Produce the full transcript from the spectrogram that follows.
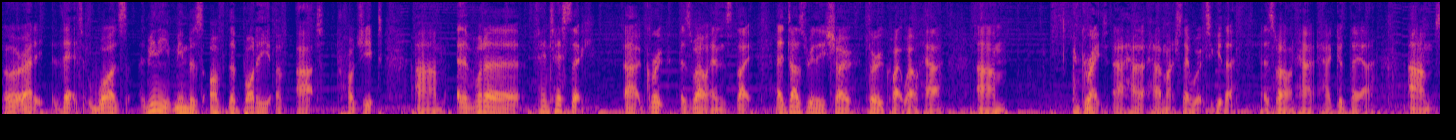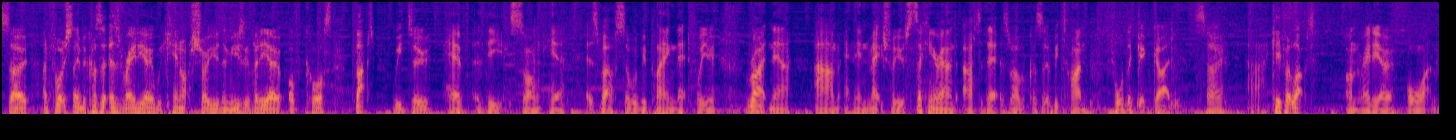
Alrighty, that was many members of the Body of Art project. Um, what a fantastic uh, group as well, and it's like it does really show through quite well how um, great uh, how, how much they work together as well, and how, how good they are. Um, so, unfortunately, because it is radio, we cannot show you the music video, of course, but we do have the song here as well. So, we'll be playing that for you right now. Um, and then make sure you're sticking around after that as well because it'll be time for the gig guide. So, uh, keep it locked on Radio 1.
